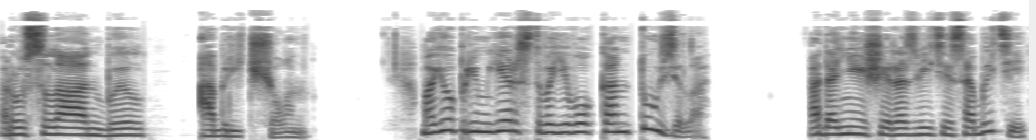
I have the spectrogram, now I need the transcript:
Руслан был обречен. Мое премьерство его контузило, а дальнейшее развитие событий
